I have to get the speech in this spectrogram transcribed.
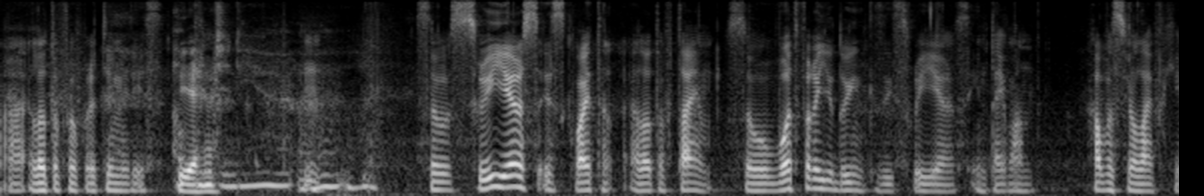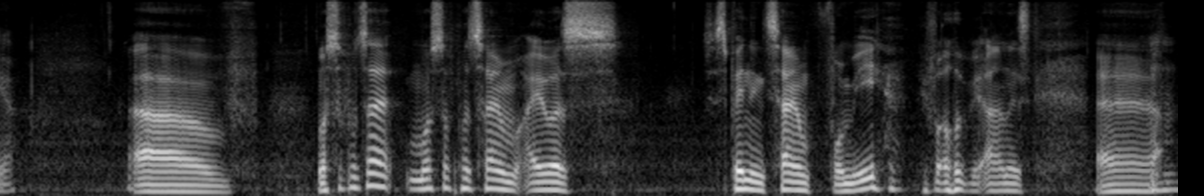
Uh, a lot of opportunities. Oh, yeah. engineer. Mm. So three years is quite a, a lot of time. So what were you doing these three years in Taiwan? How was your life here? Uh, most of my time, most of my time, I was spending time for me. If I'll be honest, uh, Mhm.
